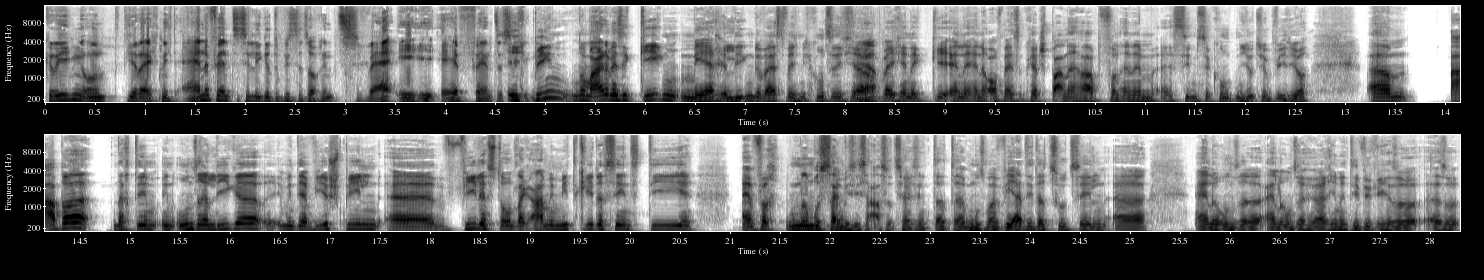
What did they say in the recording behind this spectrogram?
kriegen und dir reicht nicht eine Fantasy-Liga, du bist jetzt auch in zwei EEF fantasy Ich bin normalerweise gegen mehrere Ligen, du weißt, weil ich mich grundsätzlich, ja. Ja. weil ich eine, eine, eine Aufmerksamkeitsspanne habe von einem äh, 7 Sekunden YouTube-Video. Ähm, aber nachdem in unserer Liga, in der wir spielen, äh, viele Stone Like Army Mitglieder sind, die einfach, man muss sagen, wie sie es asozial sind. Da, da muss man Verdi dazu zählen, äh, eine unserer, eine unserer Hörerinnen, die wirklich also, also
